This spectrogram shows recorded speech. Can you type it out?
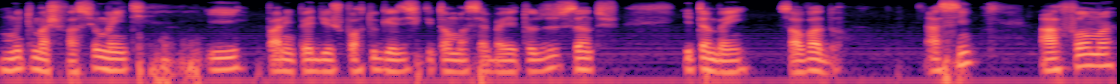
muito mais facilmente e para impedir os portugueses que tomassem a Baía Todos os Santos e também Salvador. Assim, a fama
